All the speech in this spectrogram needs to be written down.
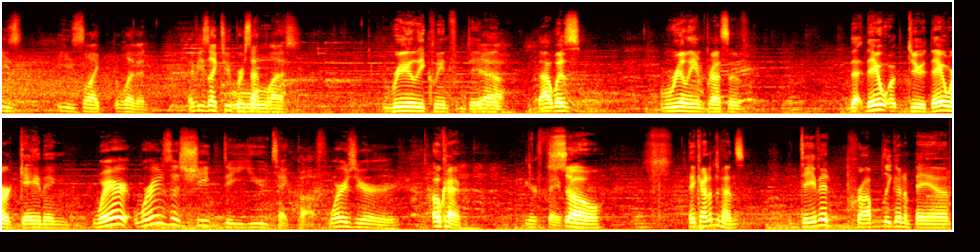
he's he's like living. If he's like two percent less. Really clean from David. Yeah. That was really impressive. Th- They were, dude. They were gaming. Where where is a sheik do you take Puff? Where's your Okay. your favorite? So, it kind of depends. David probably gonna ban.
